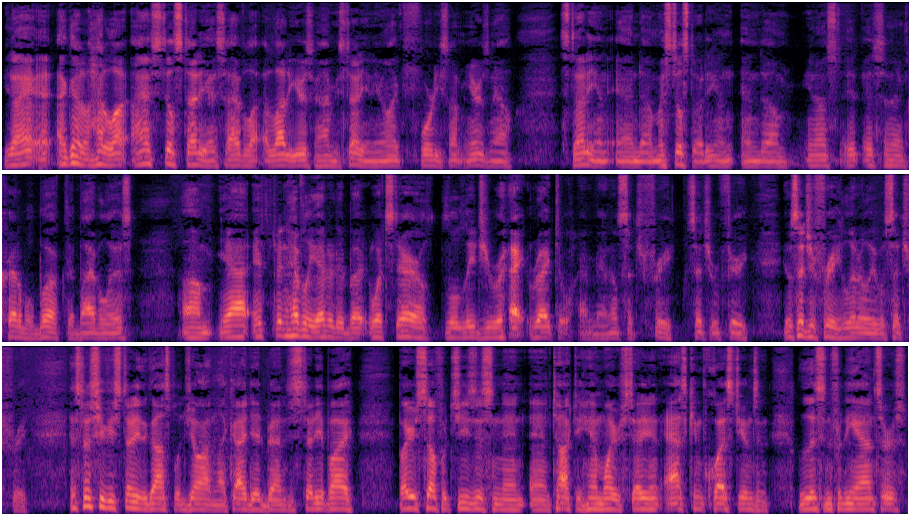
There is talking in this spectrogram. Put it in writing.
you know I I got had a lot I still study I have a lot, a lot of years behind me studying you know like forty something years now studying and um, I still study and and um, you know it's it, it's an incredible book the Bible is um, yeah, it's been heavily edited, but what's there will lead you right, right to. Oh, man, it'll set you free. Set you free. It'll set you free. Literally, it will set you free. Especially if you study the Gospel of John, like I did, man. Just study it by, by yourself with Jesus, and then and talk to Him while you're studying. and Ask Him questions and listen for the answers.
